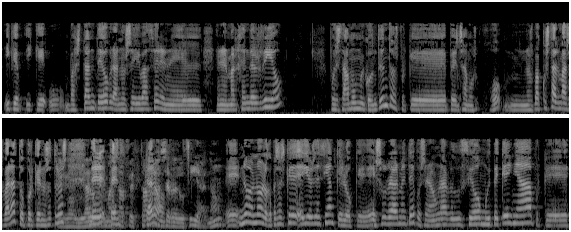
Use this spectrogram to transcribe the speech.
y que, uh, bastante obra no se iba a hacer en el, en el margen del río, pues estábamos muy contentos porque pensamos, "Jo, nos va a costar más barato porque nosotros... en realidad de- lo que más pen- afectaba claro, se reducía, ¿no? eh, no, no, lo que pasa es que ellos decían que lo que eso realmente pues era una reducción muy pequeña porque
